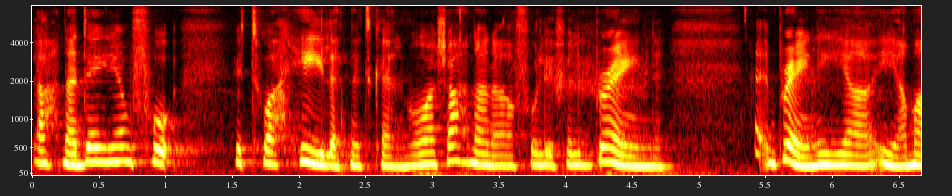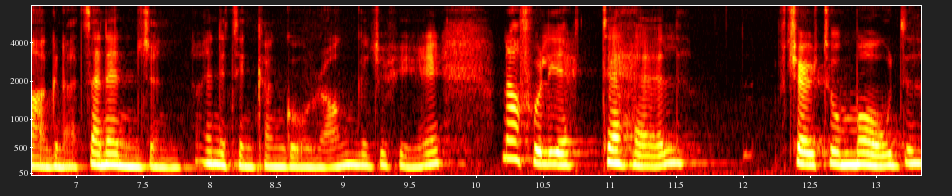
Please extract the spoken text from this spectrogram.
aħna dejjem fuq it-twaħħil qed nitkellmu għax aħna nafu li fil-brain, brain hija hija magna, it's an engine, anything can go wrong, jiġifieri, nafu li jekk teħel f'ċertu mode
